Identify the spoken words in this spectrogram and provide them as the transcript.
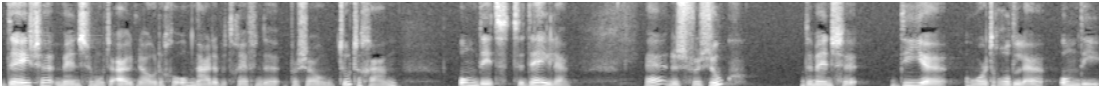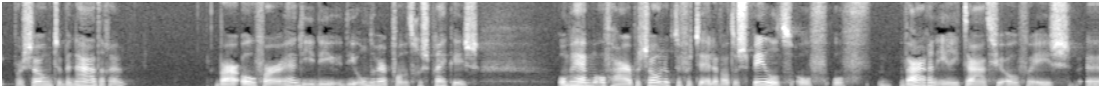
deze mensen moeten uitnodigen om naar de betreffende persoon toe te gaan om dit te delen. Dus verzoek de mensen die je hoort roddelen om die persoon te benaderen, waarover hè, die, die, die onderwerp van het gesprek is, om hem of haar persoonlijk te vertellen wat er speelt, of, of waar een irritatie over is, uh,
